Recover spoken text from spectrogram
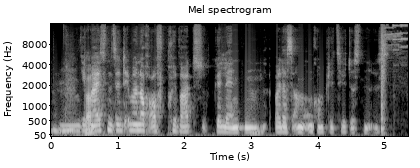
Mhm. Die dann meisten sind immer noch auf Privatgeländen, weil das am unkompliziertesten ist.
